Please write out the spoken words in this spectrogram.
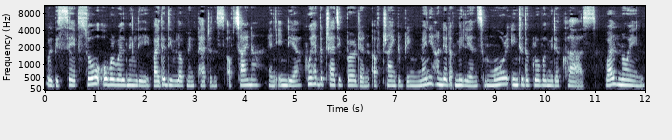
will be saved so overwhelmingly by the development patterns of China and India, who have the tragic burden of trying to bring many hundred of millions more into the global middle class, while knowing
